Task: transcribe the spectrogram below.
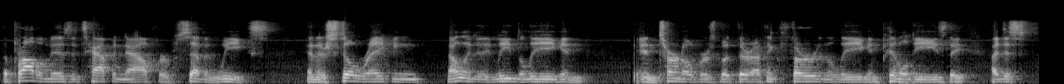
the problem is, it's happened now for seven weeks, and they're still ranking. Not only do they lead the league in in turnovers, but they're I think third in the league in penalties. They I just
